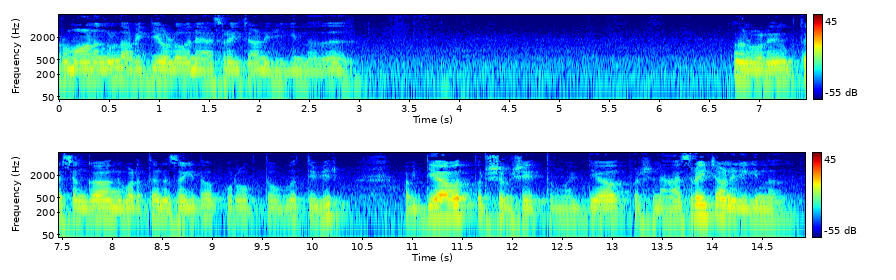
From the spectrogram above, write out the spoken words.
പ്രമാണങ്ങൾ അവിദ്യയുള്ളവനെ ആശ്രയിച്ചാണ് ഇരിക്കുന്നത്. അതാണ് ഉക്തശങ്ക നിവർത്തന സഹിത പൂർവോക്ത ഉപത്തിഭിർ അവിദ്യാവത് പുരുഷ വിഷയത്വം. അവിദ്യാവത് പുരുഷനെ ആശ്രയിച്ചാണ് ഇരിക്കുന്നത്.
